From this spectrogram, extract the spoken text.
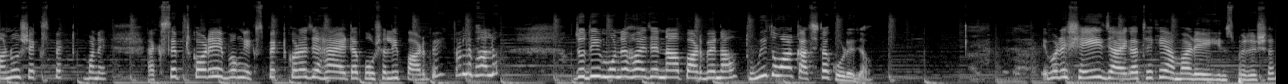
মানুষ এক্সপেক্ট মানে অ্যাকসেপ্ট করে এবং এক্সপেক্ট করে যে হ্যাঁ এটা পোশালি পারবে, তাহলে ভালো। যদি মনে হয় যে না, পারবে না, তুমি তোমার কাজটা করে যাও। এবারে সেই জায়গা থেকে আমার এই ইন্সপিরেশন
